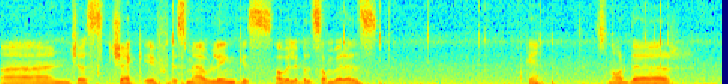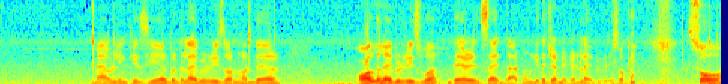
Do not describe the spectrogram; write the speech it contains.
and just check if this mavlink is available somewhere else. Okay. It's not there. Mavlink is here but the libraries are not there. All the libraries were there inside that only the generated libraries. Okay. So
